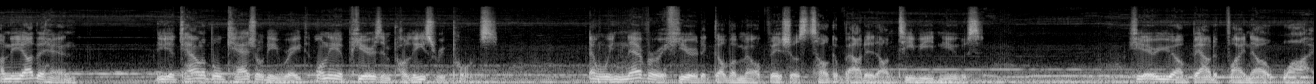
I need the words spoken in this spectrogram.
On the other hand, the accountable casualty rate only appears in police reports, and we never hear the government officials talk about it on TV news. Here you are about to find out why.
